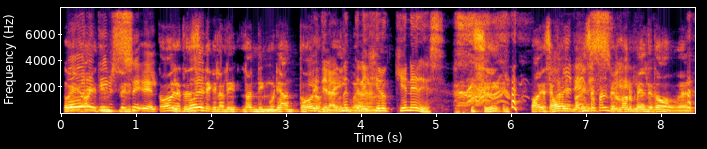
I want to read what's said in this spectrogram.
pobre oye, Sweeney. el- pobre- decís que lo, lo ninguneaban todos los Literalmente mails, le dijeron quién eres. Sí. Oye, ese fue, para mí ese fue el mejor Sweeney, mail de todos, weón.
